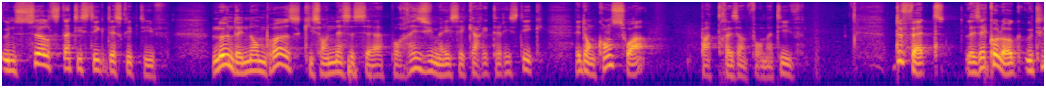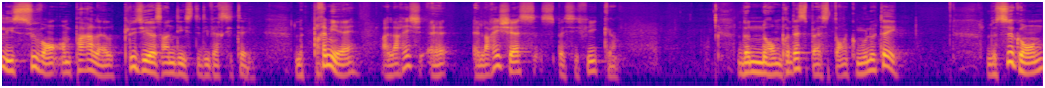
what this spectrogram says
une seule statistique descriptive, l'une des nombreuses qui sont nécessaires pour résumer ces caractéristiques, et donc en soi pas très informative. De fait, les écologues utilisent souvent en parallèle plusieurs indices de diversité. Le premier est la richesse spécifique, le nombre d'espèces dans la communauté. Le second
